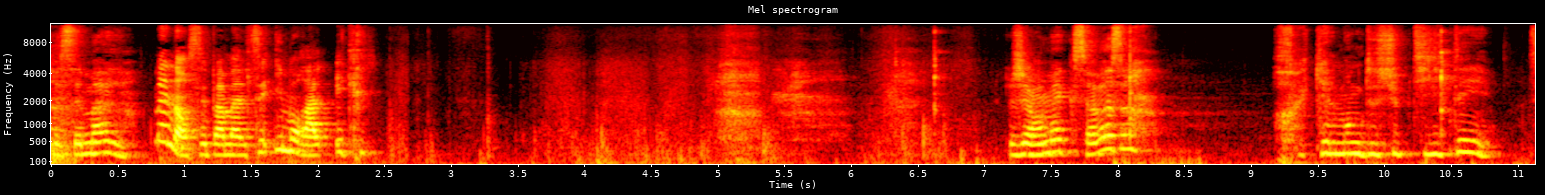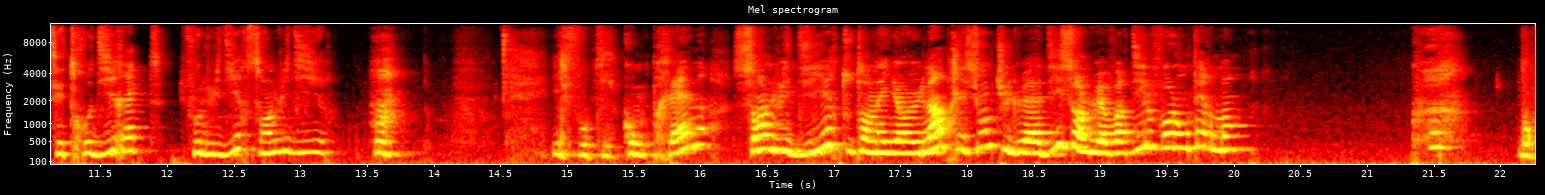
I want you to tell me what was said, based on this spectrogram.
Mais c'est mal. Mais non, c'est pas mal, c'est immoral. Écris. J'ai un mec, ça va ça Oh, quel manque de subtilité. C'est trop direct. Il faut lui dire sans lui dire. Hein. Il faut qu'il comprenne sans lui dire, tout en ayant eu l'impression que tu lui as dit sans lui avoir dit volontairement. Quoi? Bon.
